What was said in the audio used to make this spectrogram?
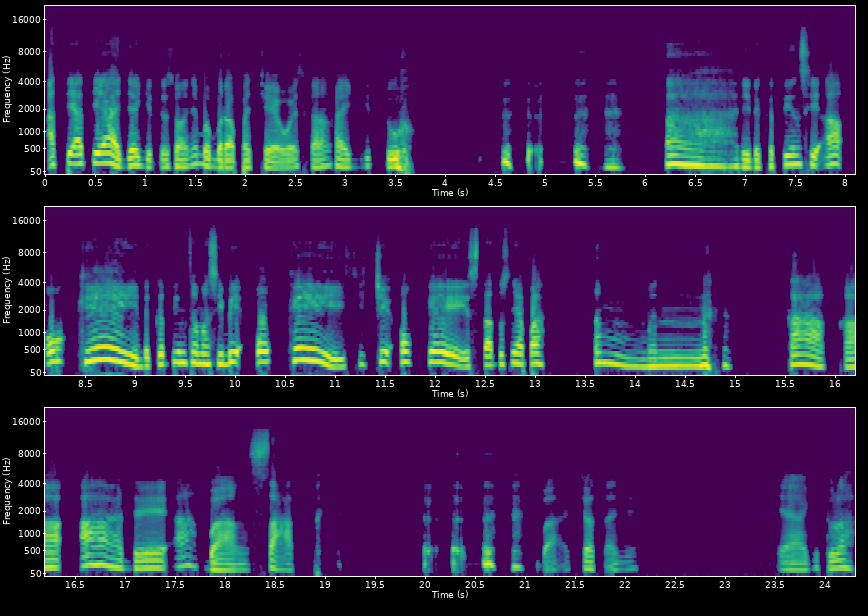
hati-hati aja gitu. Soalnya beberapa cewek sekarang kayak gitu. Ah dideketin si A oke. Deketin sama si B oke. Si C oke. Statusnya apa? Temen kakak ade ah bangsat. Bacot anjir. Ya gitulah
